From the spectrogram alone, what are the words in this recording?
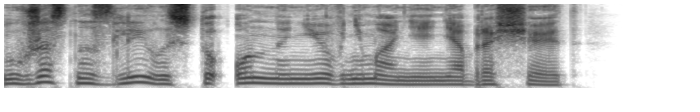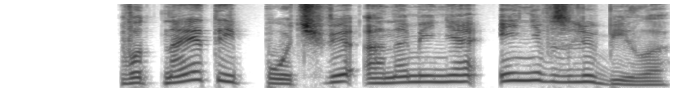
И ужасно злилась, что он на нее внимания не обращает. Вот на этой почве она меня и не взлюбила.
